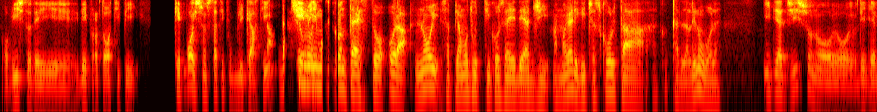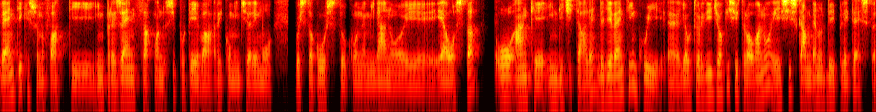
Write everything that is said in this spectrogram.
ho visto dei, dei prototipi che poi sono stati pubblicati. No, dacci un minimo di contesto. Ora, noi sappiamo tutti cos'è Idea G, ma magari chi ci ascolta cade dalle nuvole. Idea G sono degli eventi che sono fatti in presenza quando si poteva, ricominceremo questo agosto con Milano e, e Aosta, o anche in digitale, degli eventi in cui eh, gli autori di giochi si trovano e si scambiano dei playtest.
